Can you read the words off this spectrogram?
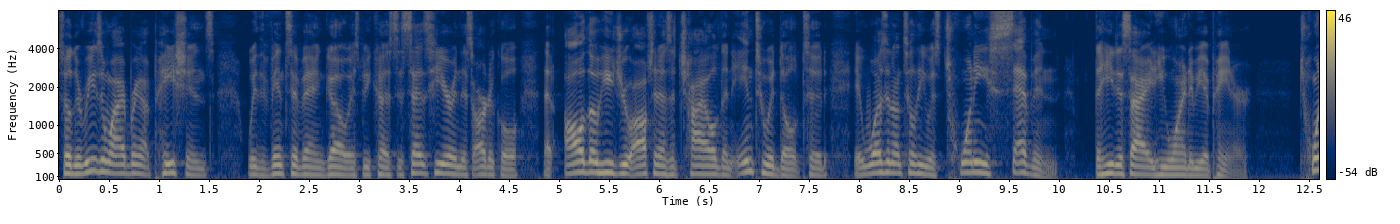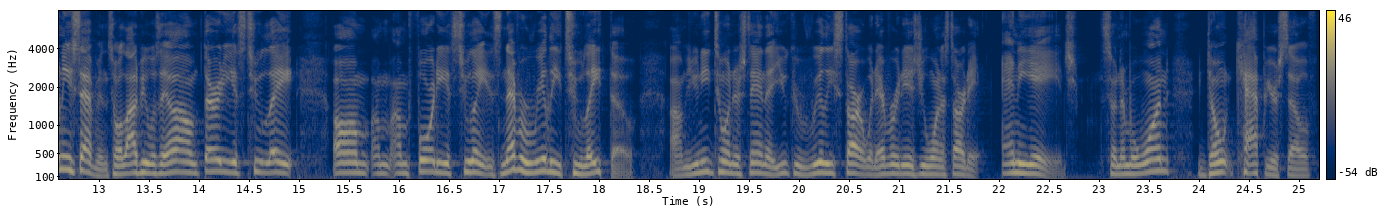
So the reason why I bring up patience with Vincent van Gogh is because it says here in this article that although he drew often as a child and into adulthood, it wasn't until he was 27 that he decided he wanted to be a painter. 27. So a lot of people say, "Oh, I'm 30, it's too late." Oh, I'm, I'm, I'm 40, it's too late. It's never really too late though. Um, you need to understand that you can really start whatever it is you want to start at any age. So number one, don't cap yourself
